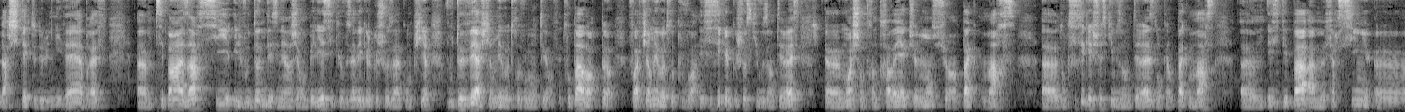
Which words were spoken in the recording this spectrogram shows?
l'architecte de l'univers, bref, euh, c'est pas un hasard si il vous donne des énergies en bélier, c'est que vous avez quelque chose à accomplir. Vous devez affirmer votre volonté en fait. Faut pas avoir peur. Faut affirmer votre pouvoir. Et si c'est quelque chose qui vous intéresse, euh, moi je suis en train de travailler actuellement sur un pack Mars. donc si c'est quelque chose qui vous intéresse, donc un pack Mars, euh, n'hésitez pas à me faire signe euh,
